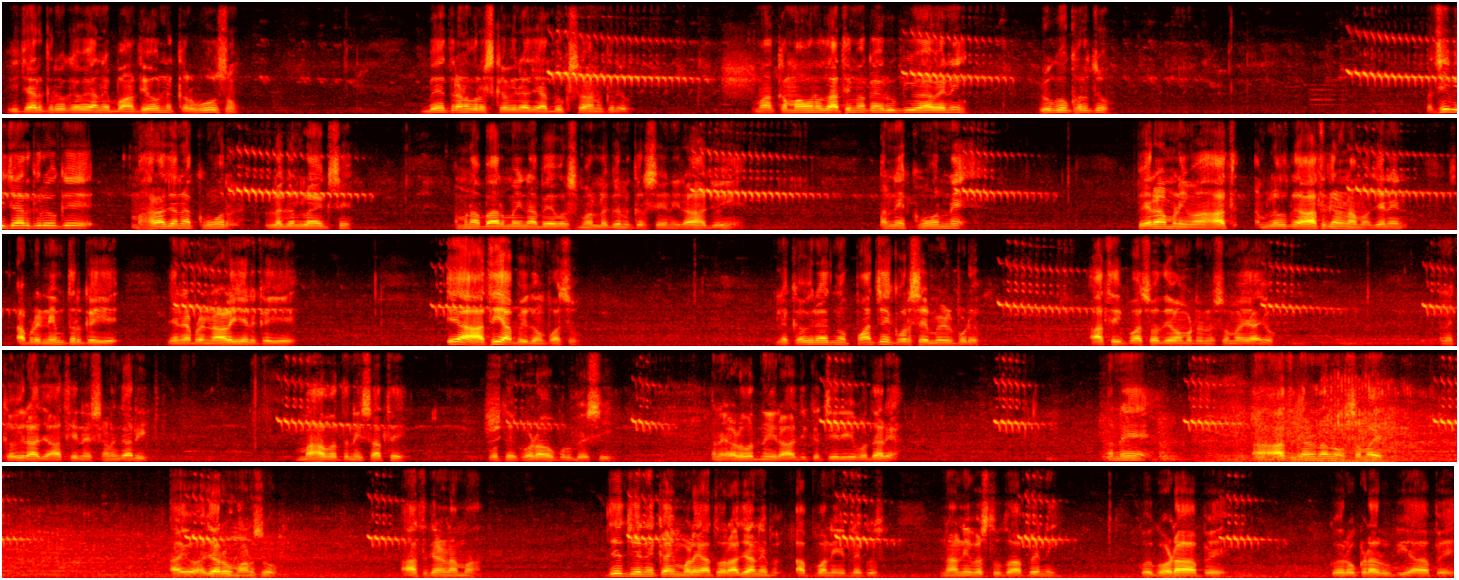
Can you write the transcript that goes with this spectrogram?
વિચાર કર્યો કે હવે આને બાંધ્યો ને કરવું શું? બે ત્રણ વર્ષ કવિરાજે આ દુઃખ સહન કર્યો. માં કમાવાનો તો હાથીમાં કાંઈ રૂપિયો આવે નહીં. રૂગો ખર્ચો. પછી વિચાર કર્યો કે મહારાજાના કુંવર લગ્ન લાયક છે. હમણાં બાર મહિના બે વર્ષમાં લગ્ન કરશે એની રાહ જોઈએ. અને કુંવરને પેરામણીમાં હાથ, મતલબ કે હાથગરણામાં, જેને આપણે નિમતર કહીએ, જેને આપણે નાળિયેર કહીએ, એ હાથી આપી દઉં પાછો. એટલે કવિરાજનો પાંચેક વર્ષે મેળ પડ્યો. હાથી પાછો દેવા માટેનો સમય આવ્યો. અને કવિરાજ હાથીને શણગારી મહાવતની સાથે પોતે ઘોડા ઉપર બેસી અને હળવદની રાજ કચેરીએ વધાર્યા અને આ હાથગણનાનો સમય આવ્યો. હજારો માણસો હાથગણનામાં જે જેને કાંઈ મળે, આ તો રાજાને આપવાની, એટલે કોઈ નાની વસ્તુ તો આપે નહીં. કોઈ ઘોડા આપે, કોઈ રોકડા રૂપિયા આપે.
